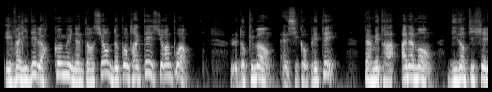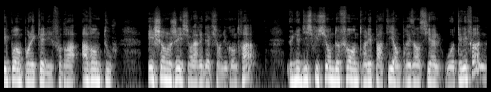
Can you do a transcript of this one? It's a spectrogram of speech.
et valider leur commune intention de contracter sur un point. Le document ainsi complété permettra en amont d'identifier les points pour lesquels il faudra avant tout échanger sur la rédaction du contrat, une discussion de fond entre les parties en présentiel ou au téléphone,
